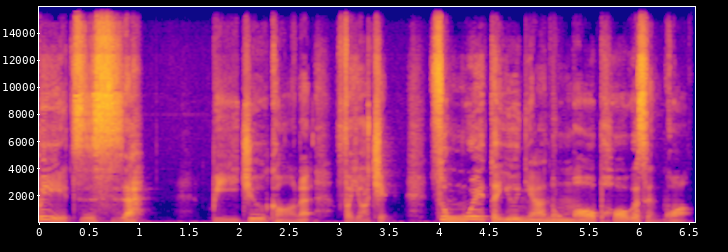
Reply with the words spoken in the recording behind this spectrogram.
悲之时啊。啤酒讲了勿要急，总会得有让侬冒泡的辰光。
